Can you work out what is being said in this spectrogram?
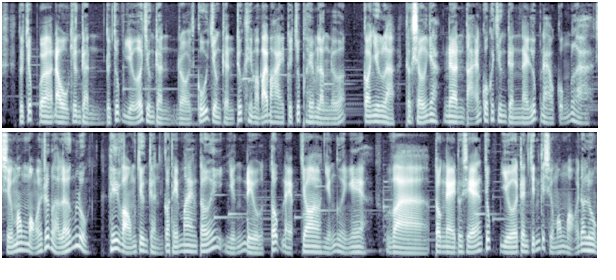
Tôi chúc ờ, đầu chương trình, tôi chúc giữa chương trình, rồi cuối chương trình trước khi mà bye bye tôi chúc thêm lần nữa. Coi như là thực sự nha, nền tảng của cái chương trình này lúc nào cũng là sự mong mỏi rất là lớn luôn. Hy vọng chương trình có thể mang tới những điều tốt đẹp cho những người nghe. Và tuần này tôi sẽ chúc dựa trên chính cái sự mong mỏi đó luôn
